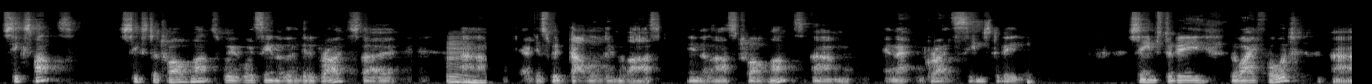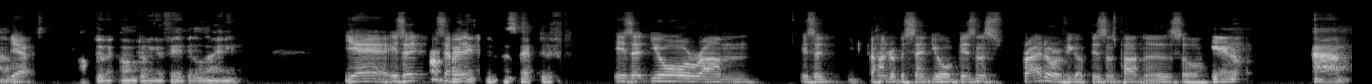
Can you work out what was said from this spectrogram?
six months, six to 12 months, we, we've seen a little bit of growth. So mm. um, I guess we've doubled in the last, in the last 12 months. Um, and that growth seems to be, seems to be the way forward. Um, yeah. I'm doing, I'm doing a fair bit of learning. Yeah. Is it, From so perspective? Is it your, um, is it 100% your business Or have you got business partners? Or yeah, look, um,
